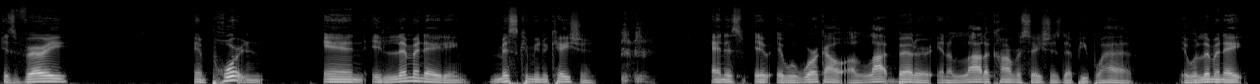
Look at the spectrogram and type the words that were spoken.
It's very important in eliminating miscommunication. and it's it, it will work out a lot better in a lot of conversations that people have. It will eliminate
